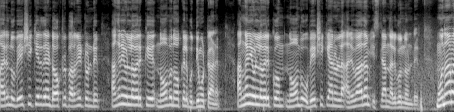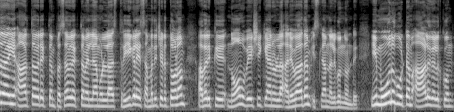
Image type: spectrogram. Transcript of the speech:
മരുന്ന് ഉപേക്ഷിക്കരുതെന്ന് ഡോക്ടർ പറഞ്ഞിട്ടുണ്ട്. അങ്ങനെയുള്ളവർക്ക് നോമ്പ് നോക്കൽ ബുദ്ധിമുട്ടാണ്. അങ്ങനെയുള്ളവർക്കും നോമ്പ് ഉപേക്ഷിക്കാനുള്ള അനുവാദം ഇസ്ലാം നൽകുന്നുണ്ട്. മൂന്നാമതായി ആർത്തവ രക്തം പ്രസവ രക്തമെല്ലാമുള്ള സ്ത്രീകളെ സംബന്ധിച്ചിടത്തോളം അവർക്ക് നോമ്പ് ഉപേക്ഷിക്കാനുള്ള അനുവാദം ഇസ്ലാം നൽകുന്നുണ്ട്. ഈ മൂന്ന് കൂട്ടം ആളുകൾക്കും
